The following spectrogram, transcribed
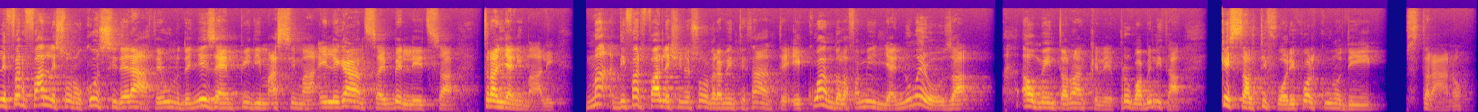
Le farfalle sono considerate uno degli esempi di massima eleganza e bellezza tra gli animali, ma di farfalle ce ne sono veramente tante e quando la famiglia è numerosa aumentano anche le probabilità che salti fuori qualcuno di strano.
